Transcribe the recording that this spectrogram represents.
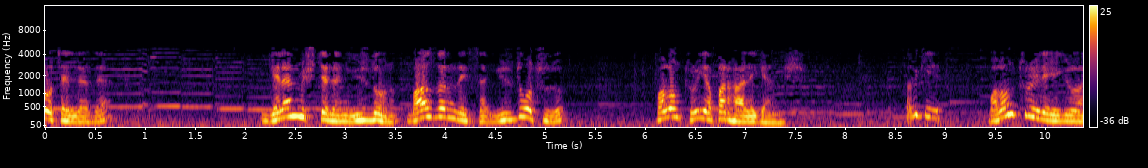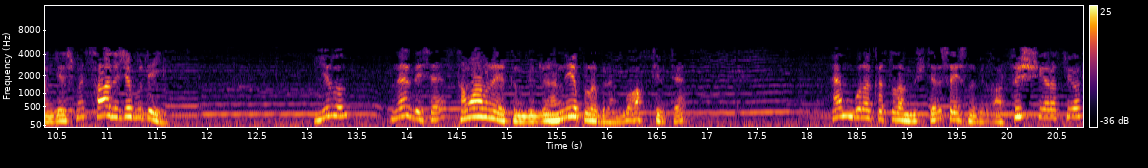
otellerde gelen müşterilerin %10'u bazılarında ise %30'u balon turu yapar hale gelmiş. Tabii ki balon turu ile ilgili olan gelişme sadece bu değil. Yılın neredeyse tamamına yakın bir dönemde yapılabilen bu aktivite hem buna katılan müşteri sayısında bir artış yaratıyor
